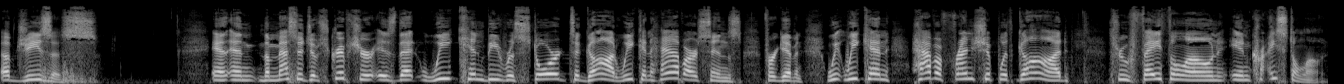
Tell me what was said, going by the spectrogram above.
of Jesus. And, and the message of Scripture is that we can be restored to God. We can have our sins forgiven. We, we can have a friendship with God through faith alone in Christ alone.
